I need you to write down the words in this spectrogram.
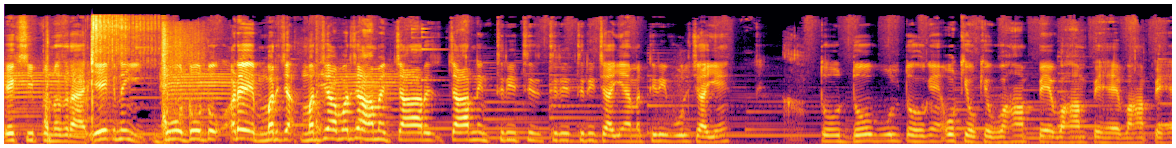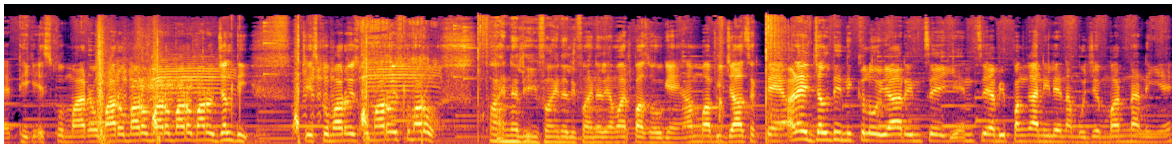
एक शीप तो नज़र आया। एक नहीं, दो दो दो, अरे, मर जा मर जा मर जा, हमें चार चार नहीं थ्री थ्री थ्री थ्री चाहिए, हमें थ्री वूल चाहिए। तो दो वूल तो हो गए ओके ओके वहाँ पे वहाँ पे है, वहाँ पे है, ठीक है, इसको मारो मारो मारो मारो मारो मारो, जल्दी। इसको मारो इसको मारो इसको मारो। फाइनली फाइनली फाइनली हमारे पास हो गए, हम अभी जा सकते हैं। अरे, जल्दी निकलो यार इनसे, ये इनसे अभी पंगा नहीं लेना मुझे, मरना नहीं है।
